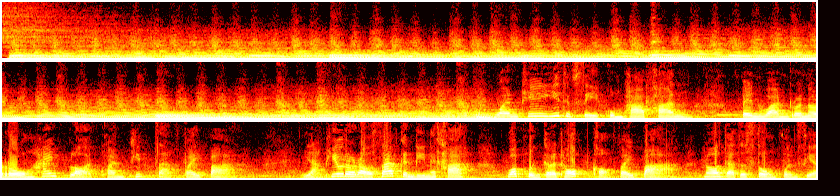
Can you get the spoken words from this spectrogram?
วันที่ 24 กุมภาพันธ์ เป็นวันรณรงค์ให้ปลอดควันพิษจากไฟป่า อย่างที่เราเราทราบกันดีนะคะ ว่าผลกระทบของไฟป่า นอกจากจะส่งผลเสีย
